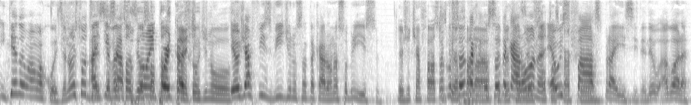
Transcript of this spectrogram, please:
entenda uma coisa. Eu não estou dizendo Aí que você esse vai assunto fazer o não é importante. de novo. Eu já fiz vídeo no Santa Carona sobre isso. Eu já tinha falado Só que o que ia Santa, falar. o Santa Carona soltar é o espaço pra isso, entendeu? Agora,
